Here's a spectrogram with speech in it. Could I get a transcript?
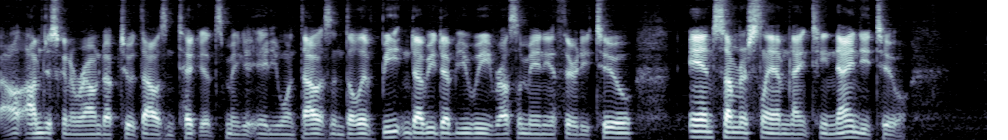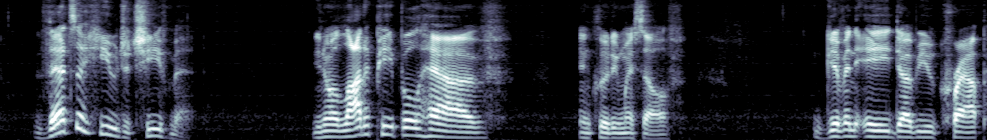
i am just going to round up to a thousand tickets, make it 81,000. They'll have beaten WWE WrestleMania 32 and SummerSlam 1992. That's a huge achievement. You know, a lot of people have, including myself, given AEW crap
